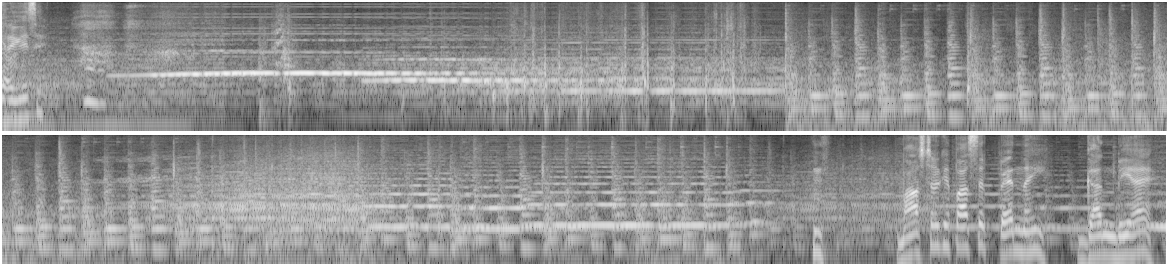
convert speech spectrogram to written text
देख रही हो इसे? हम्म, मास्टर के पास सिर्फ़ पेन नहीं गन भी है।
